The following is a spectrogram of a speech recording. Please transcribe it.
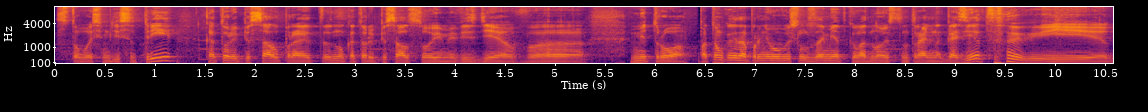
183, который писал про это, ну, который писал свое имя везде в метро. Потом, когда про него вышла заметка в одной из центральных газет, и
